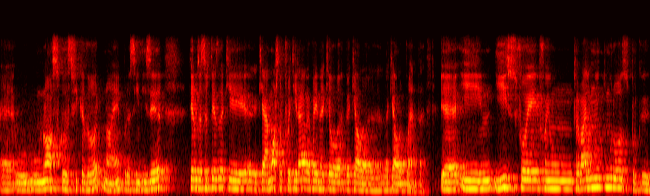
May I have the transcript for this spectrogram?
uh, o, o nosso classificador, não é? Por assim dizer, termos a certeza que, que a amostra que foi tirada vem daquela, daquela, daquela planta. Eh, e, e isso foi, foi um trabalho muito demoroso, porque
